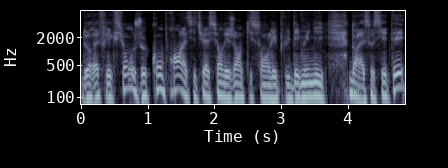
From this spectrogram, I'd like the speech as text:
de réflexion? Je comprends la situation des gens qui sont les plus démunis dans la société,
